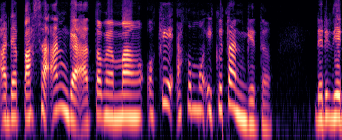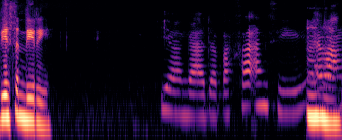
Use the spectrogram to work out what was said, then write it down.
ada paksaan nggak atau memang oke aku mau ikutan gitu dari diri sendiri? Ya nggak ada paksaan sih. Mhm. Emang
